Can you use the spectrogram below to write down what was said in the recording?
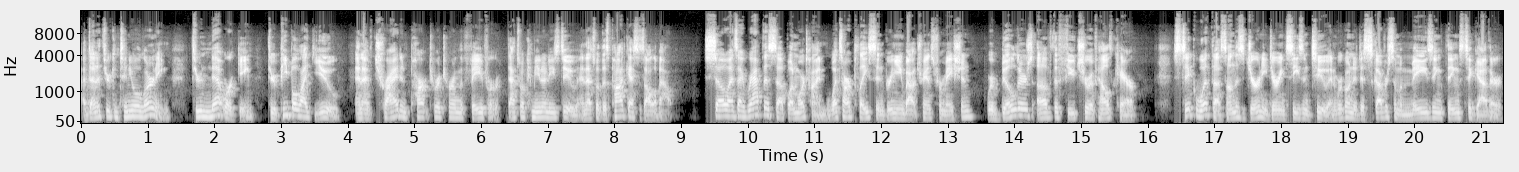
I've done it through continual learning, through networking, through people like you. And I've tried in part to return the favor. That's what communities do. And that's what this podcast is all about. So, as I wrap this up one more time, what's our place in bringing about transformation? We're builders of the future of healthcare. Stick with us on this journey during season two, and we're going to discover some amazing things together.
